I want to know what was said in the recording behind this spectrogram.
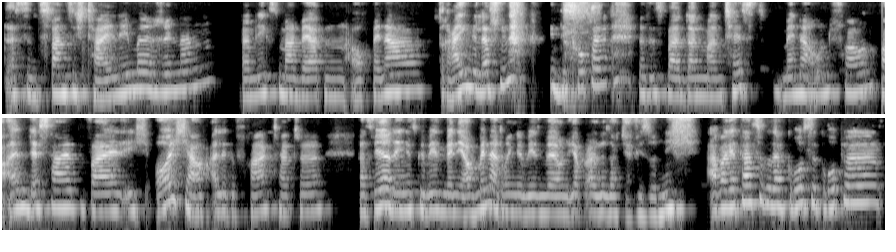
Das sind 20 Teilnehmerinnen. Beim nächsten Mal werden auch Männer reingelassen in die Gruppe. Das ist dann mal ein Test, Männer und Frauen. Vor allem deshalb, weil ich euch ja auch alle gefragt hatte, was wäre denn jetzt gewesen, wenn ihr auch Männer drin gewesen wären? Und ihr habt alle gesagt, ja, wieso nicht? Aber jetzt hast du gesagt, große Gruppe.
